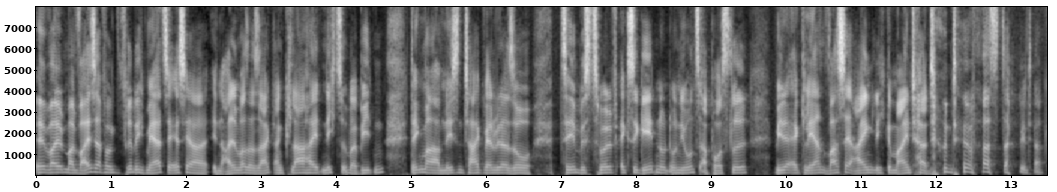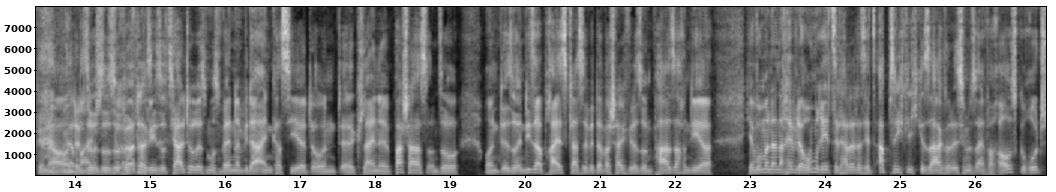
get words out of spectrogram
äh, weil man weiß ja von Friedrich Merz, er ist ja in allem, was er sagt, an Klarheit nicht zu überbieten. Denk mal, am nächsten Tag werden wieder so 10 bis 12 Exegeten und Unionsapostel wieder erklären, was er eigentlich gemeint hat und was da wieder Genau, und dann so, so, so Wörter wie Sozialtourismus werden dann wieder einkassiert und äh, kleine Paschas und so. Und äh, so in dieser Preisklasse wird er wahrscheinlich wieder so ein paar Sachen, die er, ja, wo man dann nachher wieder rumrätselt, hat er das jetzt absichtlich gesagt oder ist ihm das einfach rausgerutscht?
